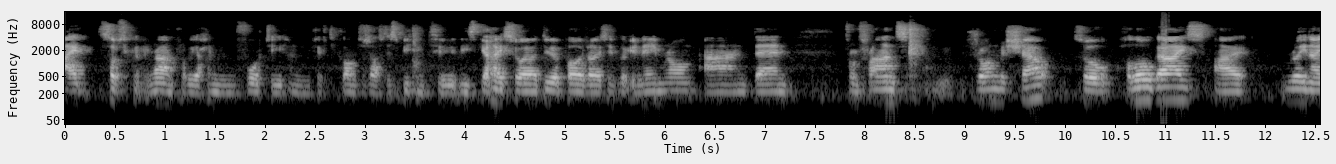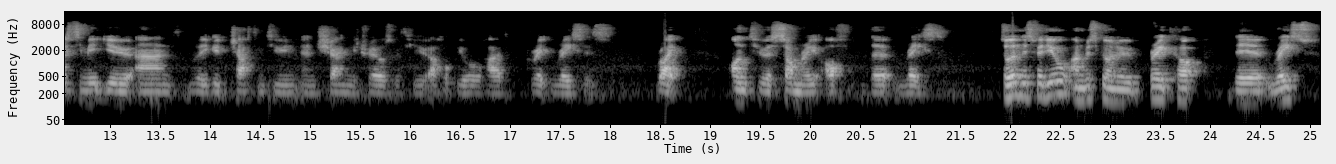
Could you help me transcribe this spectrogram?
I subsequently ran probably 140, 150 kilometres after speaking to these guys, so I do apologise if I got your name wrong. And then from France, Jean Michel. So, hello guys, I really nice to meet you and really good chatting to you and sharing the trails with you. I hope you all had great races. Right, on to a summary of the race. So in this video, I'm just going to break up the race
